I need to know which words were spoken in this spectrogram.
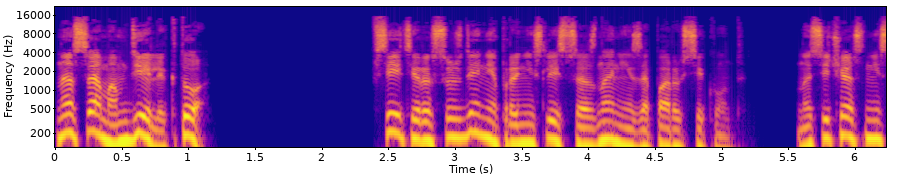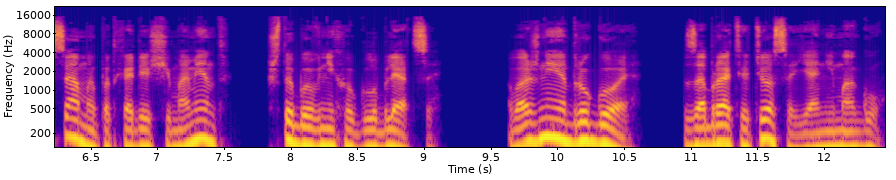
На самом деле кто? Все эти рассуждения пронеслись в сознании за пару секунд. Но сейчас не самый подходящий момент, чтобы в них углубляться. Важнее другое. Забрать утеса я не могу.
